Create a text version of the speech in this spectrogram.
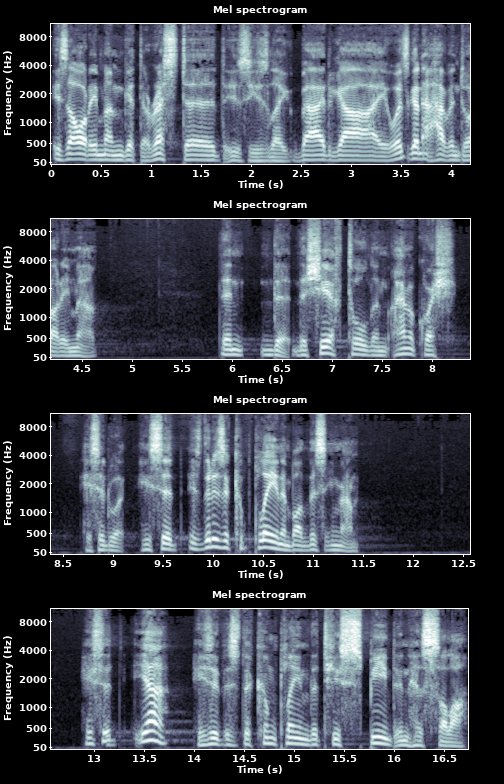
is our Imam get arrested? Is he like bad guy? What's going to happen to our Imam? Then the, the Sheikh told him, I have a question. He said, What? He said, Is there is a complaint about this Imam? He said, Yeah. He said, It's the complaint that he speed in his salah.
